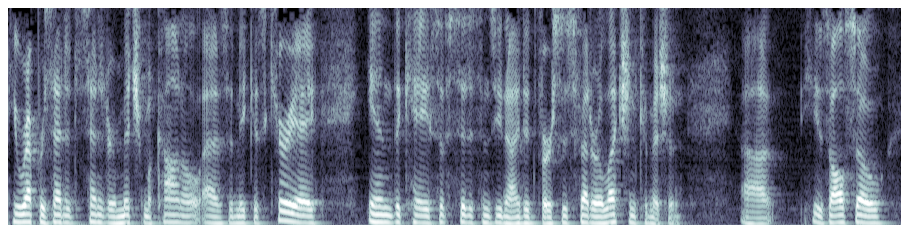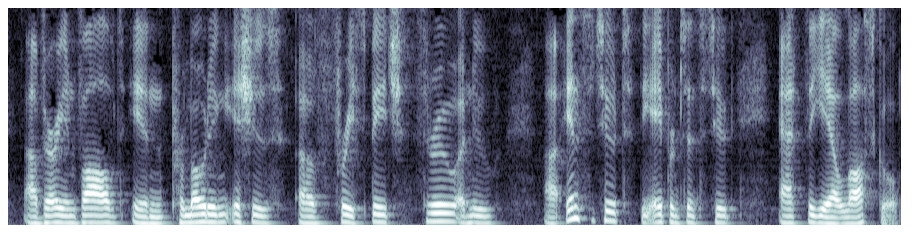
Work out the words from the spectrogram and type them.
he represented Senator Mitch McConnell as amicus curiae in the case of Citizens United versus Federal Election Commission. Uh, he is also uh, very involved in promoting issues of free speech through a new uh, institute, the Abrams Institute, at the Yale Law School.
